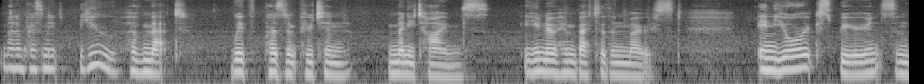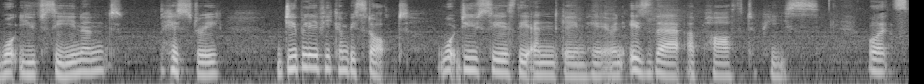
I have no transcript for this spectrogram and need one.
Madam President, you have met with President Putin many times. You know him better than most. In your experience and what you've seen and history, do you believe he can be stopped? What do you see as the end game here? And is there a path to peace? Well, it's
